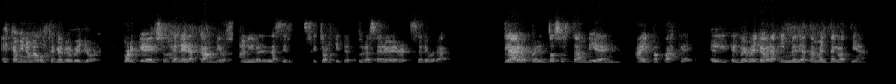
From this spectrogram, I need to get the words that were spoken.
es que a mí no me gusta que el bebé llore, porque eso genera cambios a nivel de la citoarquitectura cerebral. Claro, pero entonces también hay papás que el, el bebé llora, inmediatamente lo atienden.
